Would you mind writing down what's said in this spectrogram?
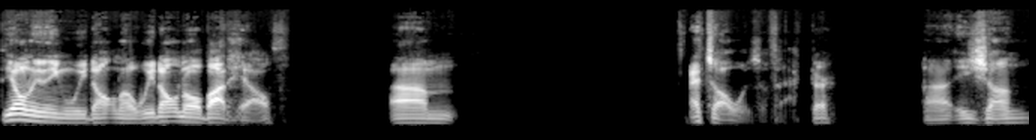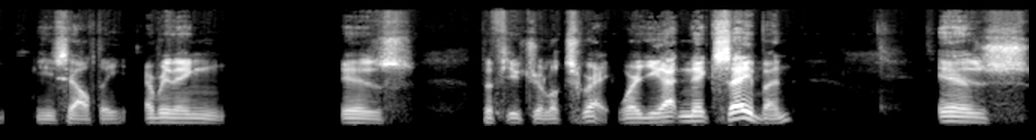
The only thing we don't know, we don't know about health. Um, that's always a factor. Uh, he's young, he's healthy. Everything is the future looks great. Where you got Nick Saban is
